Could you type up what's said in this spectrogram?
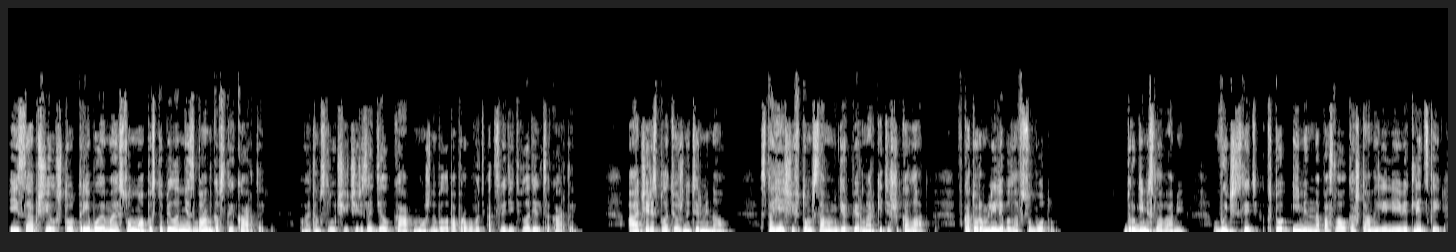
и сообщил, что требуемая сумма поступила не с банковской карты. В этом случае через отдел К можно было попробовать отследить владельца карты. А через платежный терминал, стоящий в том самом гипермаркете «Шоколад», в котором Лиля была в субботу. Другими словами, Вычислить, кто именно послал каштаны Лилии Ветлицкой,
